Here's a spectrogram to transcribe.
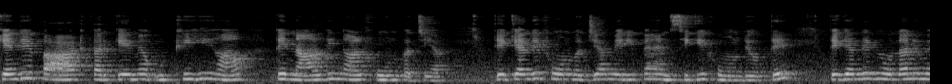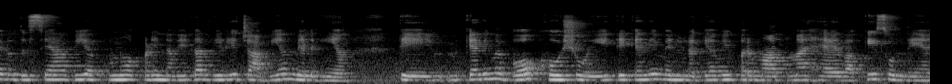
ਕਹਿੰਦੇ ਪਾਠ ਕਰਕੇ ਮੈਂ ਉੱਠੀ ਹੀ ਹਾਂ ਤੇ ਨਾਲ ਦੀ ਨਾਲ ਫੋਨ ਵੱਜਿਆ। ਤੇ ਕਹਿੰਦੇ ਫੋਨ ਵੱਜਿਆ, ਮੇਰੀ ਭੈਣ ਸੀਗੀ ਫੋਨ ਦੇ ਉੱਤੇ। ਤੇ ਕਹਿੰਦੇ ਵੀ ਉਹਨਾਂ ਨੇ ਮੈਨੂੰ ਦੱਸਿਆ ਵੀ ਆਪ ਨੂੰ ਆਪਣੇ ਨਵੇਂ ਘਰ ਦੀ ਜਿਹੜੀਆਂ ਚਾਬੀਆਂ ਮਿਲ ਗਈਆਂ। ਤੇ ਕਹਿੰਦੇ ਮੈਂ ਬਹੁਤ ਖੁਸ਼ ਹੋਈ ਤੇ ਕਹਿੰਦੇ ਮੈਨੂੰ ਲੱਗਿਆ ਵੀ ਪਰਮਾਤਮਾ ਹੈ, ਵਾਕਈ ਸੁਣਦੇ ਆ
